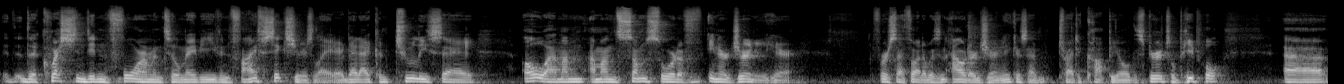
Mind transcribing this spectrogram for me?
The question didn't form until maybe even five, six years later that I could truly say, oh, I'm, I'm, I'm on some sort of inner journey here. First, I thought it was an outer journey because I tried to copy all the spiritual people. Uh,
